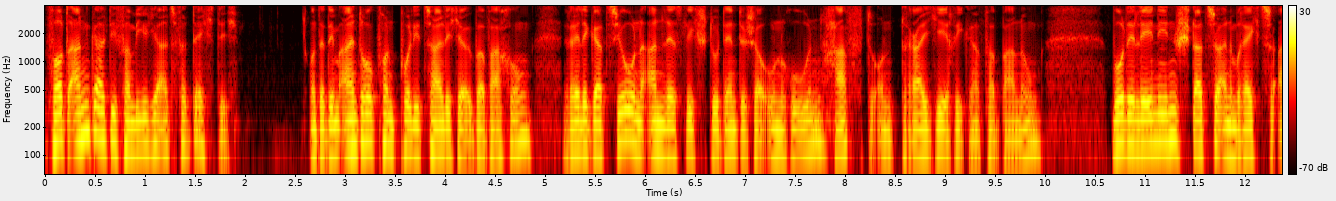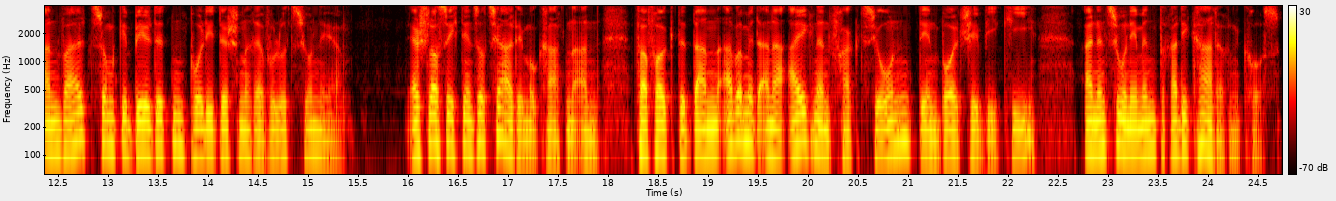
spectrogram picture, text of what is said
Fortan galt die Familie als verdächtig. Unter dem Eindruck von polizeilicher Überwachung, Relegation anlässlich studentischer Unruhen, Haft und dreijähriger Verbannung wurde Lenin statt zu einem Rechtsanwalt zum gebildeten politischen Revolutionär. Er schloss sich den Sozialdemokraten an, verfolgte dann aber mit einer eigenen Fraktion, den Bolschewiki, einen zunehmend radikaleren Kurs.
